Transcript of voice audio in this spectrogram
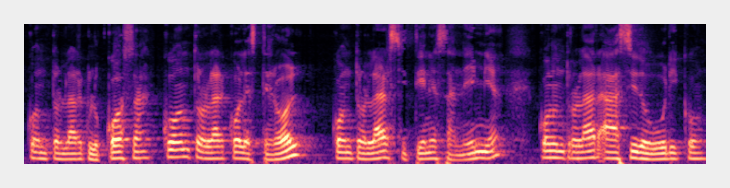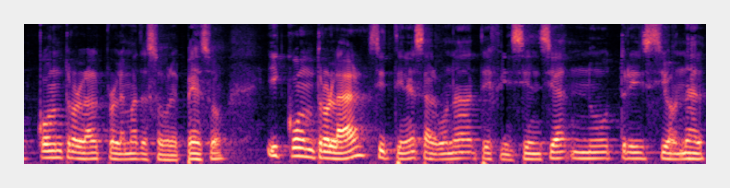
controlar glucosa, controlar colesterol, controlar si tienes anemia, controlar ácido úrico, controlar problemas de sobrepeso, y controlar si tienes alguna deficiencia nutricional.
